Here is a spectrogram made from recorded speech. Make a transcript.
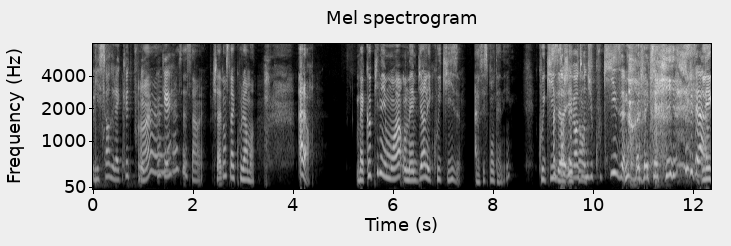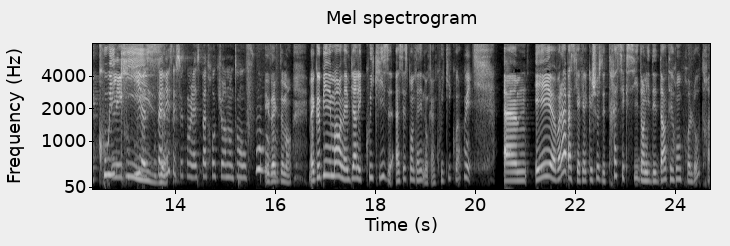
L'histoire de la queue de poulet. Ouais, ok. ouais, c'est ça, ouais. J'annonce la couleur, moi. Alors, ma copine et moi, on aime bien les quickies, assez spontanés. Quickies. Attends, j'avais étant- entendu cookies. Non, les là, les Les quickies. cookies euh, spontanés, c'est ceux qu'on laisse pas trop cuire longtemps au four. Exactement. Ma copine et moi, on aime bien les quickies assez spontanés, donc un quickie, quoi. Oui. Euh, et euh, voilà, parce qu'il y a quelque chose de très sexy dans l'idée d'interrompre l'autre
